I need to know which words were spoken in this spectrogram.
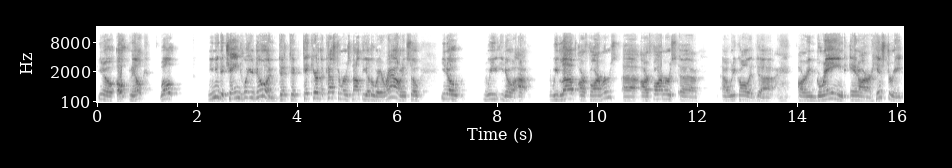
you know, oat milk, well, you need to change what you're doing to, to take care of the customers, not the other way around. And so, you know, we, you know, uh, we love our farmers. Uh, our farmers, uh, uh what do you call it, uh, are ingrained in our history.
